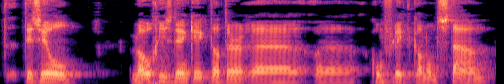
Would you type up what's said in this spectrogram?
het is heel logisch, denk ik, dat er conflict kan ontstaan.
